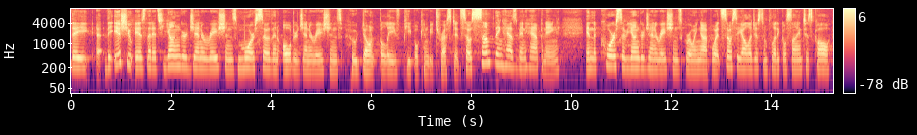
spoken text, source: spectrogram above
the, uh, the issue is that it's younger generations more so than older generations who don't believe people can be trusted. So something has been happening in the course of younger generations growing up, what sociologists and political scientists call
